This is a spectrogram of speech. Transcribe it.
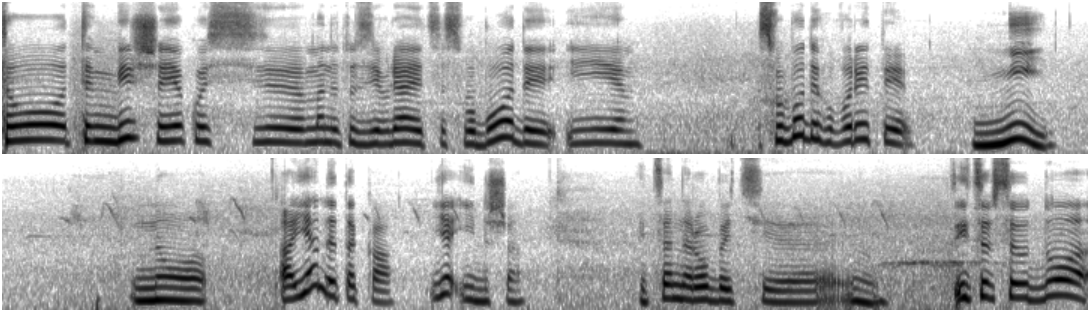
То тим більше якось е, в мене тут з'являється свободи і свободи говорити ні. Ну, а я не така, я інша. І це не робить. е, Ну, і це все одно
